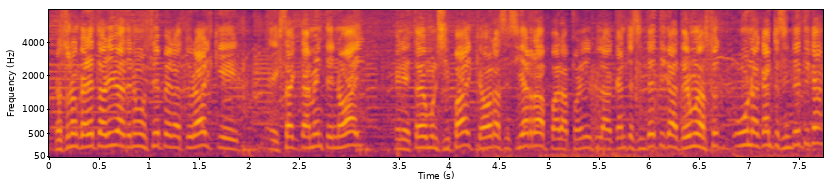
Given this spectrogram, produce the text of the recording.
Nosotros en Caleta Olivia tenemos un césped natural que exactamente no hay en el estadio municipal, que ahora se cierra para poner la cancha sintética. Tenemos una, una cancha sintética,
